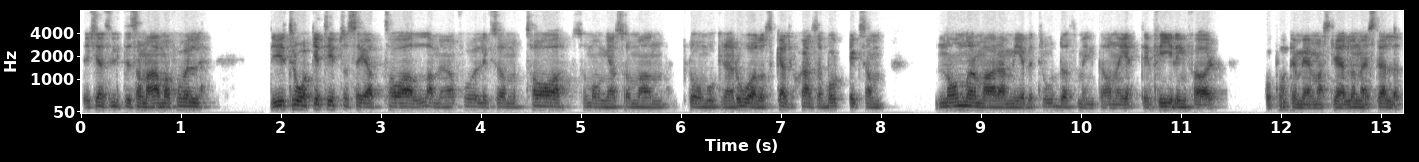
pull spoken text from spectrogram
det känns lite som att man får väl det är ju tråkigt tips att säga att ta alla, men man får liksom ta så många som man plånboken har råd och så kanske chansa bort liksom någon av de här mer betrodda som inte har någon jättefeeling för och plocka med de här skrällarna istället.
